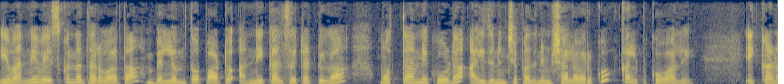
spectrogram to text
ఇవన్నీ వేసుకున్న తర్వాత బెల్లంతో పాటు అన్నీ కలిసేటట్టుగా మొత్తాన్ని కూడా ఐదు నుంచి పది నిమిషాల వరకు కలుపుకోవాలి. ఇక్కడ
